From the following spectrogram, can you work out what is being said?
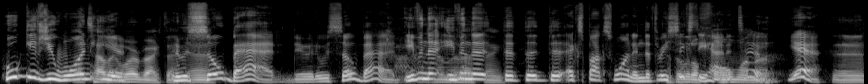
who gives you one That's how ear? they were back then, And it was yeah. so bad, dude. It was so bad. even that even that the, the, the the Xbox One and the 360 had it too. Yeah. Yeah.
